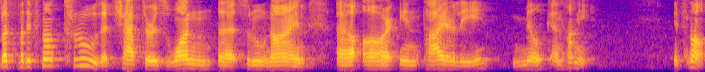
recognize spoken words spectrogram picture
But, but it's not true that chapters 1 uh, through 9 uh, are entirely milk and honey. It's not.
